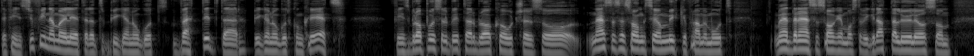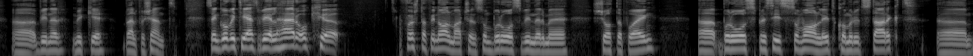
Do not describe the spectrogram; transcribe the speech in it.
det finns ju fina möjligheter att bygga något vettigt där, bygga något konkret. Finns bra pusselbitar, bra coacher, så nästa säsong ser jag mycket fram emot. Men den här säsongen måste vi gratta Luleå som uh, vinner mycket välförtjänt. Sen går vi till SBL här och uh, första finalmatchen som Borås vinner med 28 poäng. Uh, Borås, precis som vanligt, kommer ut starkt. Uh,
